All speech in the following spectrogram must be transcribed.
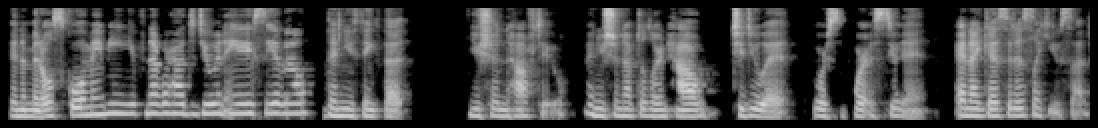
in a middle school, maybe you've never had to do an AAC eval, then you think that you shouldn't have to. And you shouldn't have to learn how to do it or support a student. And I guess it is like you said,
